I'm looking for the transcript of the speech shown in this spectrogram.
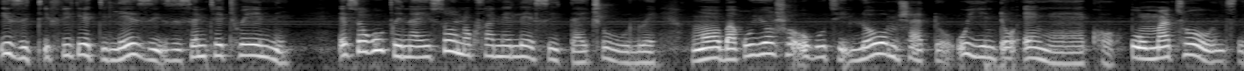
izitifiketi lezi zisemthethweni esokugcina isona kufanele sidatshulwe ngoba kuyosho ukuthi lowo mshado uyinto engekho. Umathonsi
